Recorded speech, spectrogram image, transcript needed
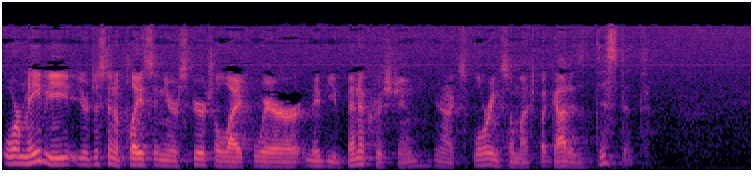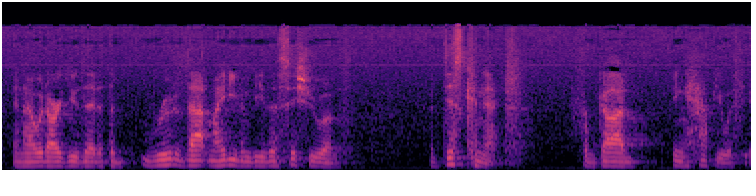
or maybe you're just in a place in your spiritual life where maybe you've been a Christian, you're not exploring so much, but God is distant. And I would argue that at the root of that might even be this issue of a disconnect from God being happy with you.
